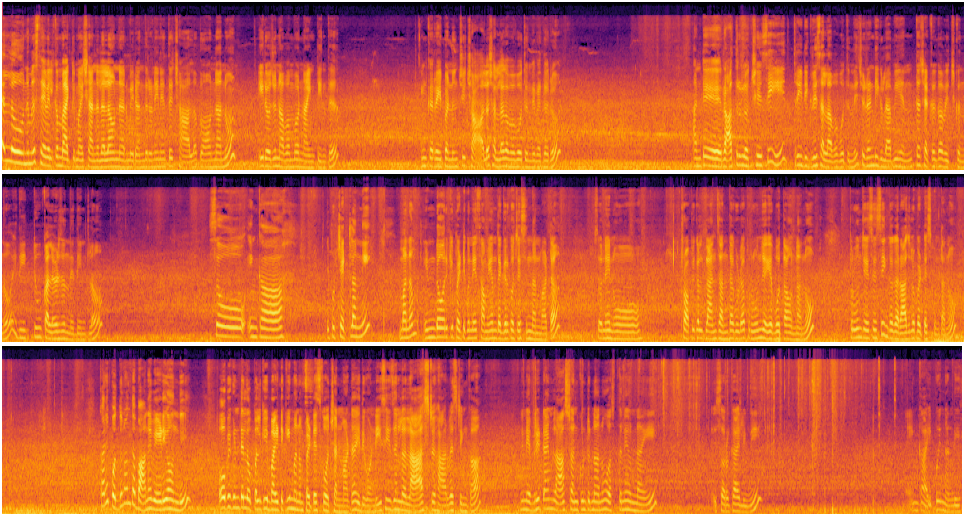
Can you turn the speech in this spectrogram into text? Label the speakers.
Speaker 1: Hello నమస్తే. Welcome back to my channel. ఎలా ఉన్నారు మీరు అందరూ నేనైతే చాలా బాగున్నాను. ఈరోజు నవంబర్ నైన్టీన్త్. ఇంకా రేపటి నుంచి చాలా చల్లగా అవ్వబోతుంది వెదరు. అంటే రాత్రులు వచ్చేసి త్రీ డిగ్రీస్ అలా అవ్వబోతుంది. చూడండి గులాబీ ఎంత చక్కగా వెచ్చుకుందో. ఇది టూ కలర్స్ ఉంది దీంట్లో. సో ఇంకా ఇప్పుడు చెట్లన్నీ మనం ఇండోర్కి పెట్టుకునే సమయం దగ్గరకు వచ్చేసింది అనమాట సో నేను ట్రాపికల్ ప్లాంట్స్ అంతా కూడా ప్రూన్ చేయబోతా ఉన్నాను. ప్రూన్ చేసేసి ఇంకా గరాజులో పెట్టేసుకుంటాను. కానీ పొద్దునంతా బాగానే వేడిగా ఉంది. ఓపిక ఉంటే లోపలికి బయటికి మనం పెట్టేసుకోవచ్చు అనమాట ఇదిగోండి ఈ సీజన్లో లాస్ట్ హార్వెస్ట్ ఇంకా. నేను ఎవ్రీ టైం లాస్ట్ అనుకుంటున్నాను వస్తూనే ఉన్నాయి సొరకాయలు ఇవి. ఇంకా అయిపోయిందండి.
